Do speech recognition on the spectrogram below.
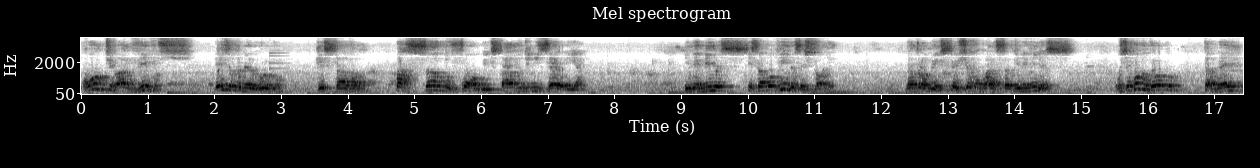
continuar vivos. Esse é o primeiro grupo que estava passando fome, estado de miséria. E Neemias estava ouvindo essa história. Naturalmente se mexeu com o coração de Neemias. O segundo grupo também,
